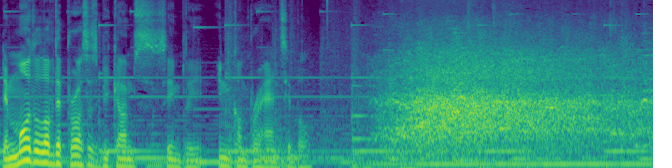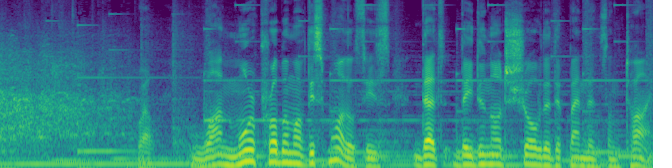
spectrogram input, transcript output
the model of the process becomes simply incomprehensible. Well, one more problem of these models is that they do not show the dependence on time.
